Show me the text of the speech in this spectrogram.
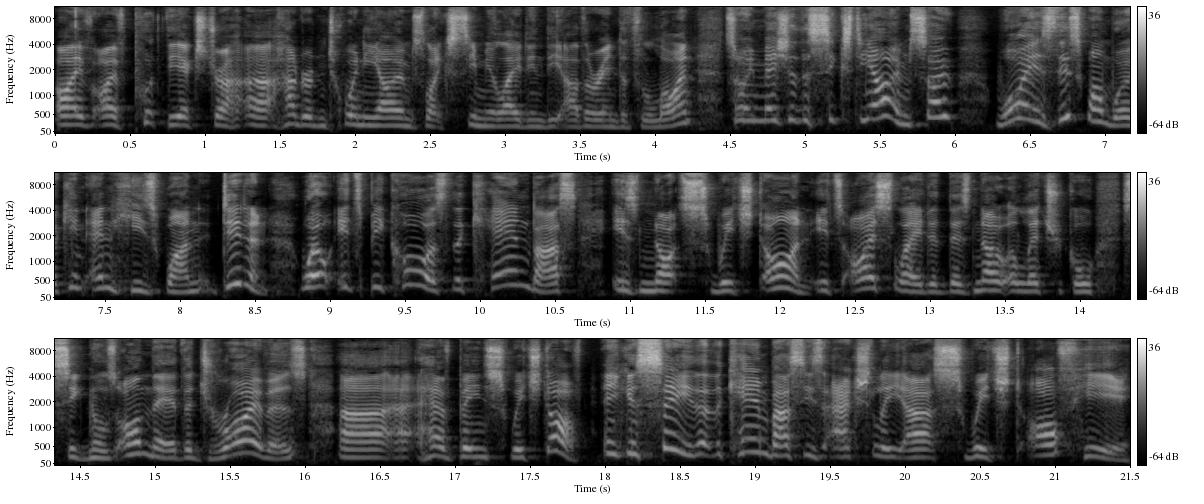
I've, I've put the extra 120 uh, ohms like simulating the other end of the line. So we measure the 60 ohms. So why is this one working and his one didn't? Well, it's because because the CAN bus is not switched on. It's isolated. There's no electrical signals on there. The drivers uh, have been switched off. And you can see that the CAN bus is actually uh, switched off here.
